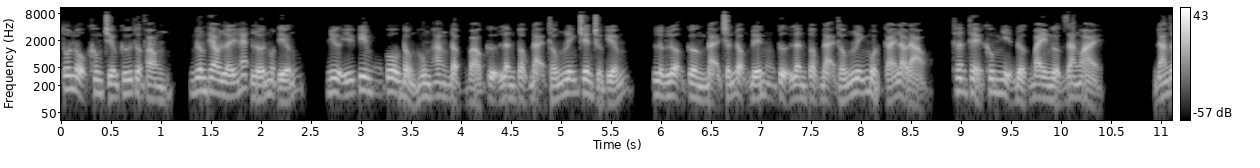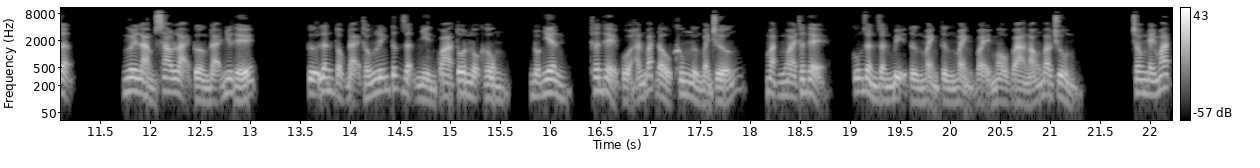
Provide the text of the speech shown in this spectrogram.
tôn nộ không chiếm cứ thượng phòng, nương theo lấy hét lớn một tiếng, như ý kim cô đồng hung hăng đập vào cự lân tộc đại thống lĩnh trên trường kiếm, lực lượng cường đại chấn động đến cự lân tộc đại thống lĩnh một cái lảo đảo thân thể không nhịn được bay ngược ra ngoài. Đáng giận. Ngươi làm sao lại cường đại như thế? Cự lân tộc đại thống lĩnh tức giận nhìn qua tôn nộ không, đột nhiên, thân thể của hắn bắt đầu không ngừng bành trướng, mặt ngoài thân thể cũng dần dần bị từng mảnh từng mảnh vẩy màu vàng nóng bao trùm. Trong nháy mắt,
